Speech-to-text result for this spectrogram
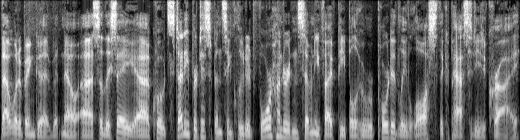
That would have been good, but no. Uh, so they say, uh, quote, study participants included 475 people who reportedly lost the capacity to cry,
